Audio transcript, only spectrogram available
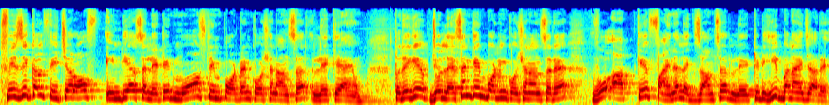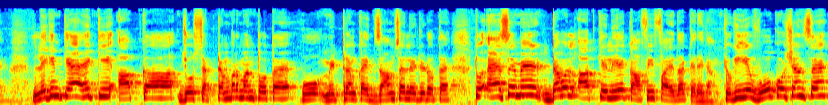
physical feature of India से related most important question answer लेके आया हूँ। तो देखिए, जो लेसन के इंपॉर्टेंट क्वेश्चन आंसर है, वो आपके फाइनल एग्ज़ाम से रिलेटेड ही बनाए जा रहे हैं। लेकिन क्या है कि आपका जो सेप्टेंबर मंथ होता है, वो मिड टर्म का एग्ज़ाम से रिलेटेड होता है। तो ऐसे में डबल आपके लिए काफ़ी फ़ायदा करेगा। क्योंकि ये वो क्वेश्चन हैं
